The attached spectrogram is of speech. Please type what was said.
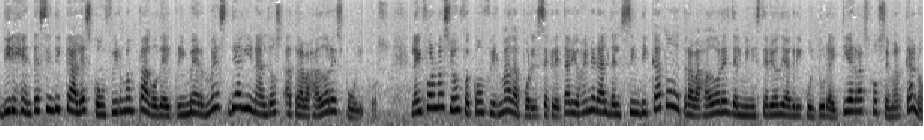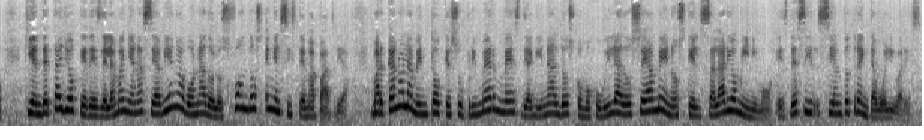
Dirigentes sindicales confirman pago del primer mes de aguinaldos a trabajadores públicos. La información fue confirmada por el secretario general del Sindicato de Trabajadores del Ministerio de Agricultura y Tierras, José Marcano, quien detalló que desde la mañana se habían abonado los fondos en el sistema Patria. Marcano lamentó que su primer mes de aguinaldos como jubilado sea menos que el salario mínimo, es decir, 130 bolívares.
